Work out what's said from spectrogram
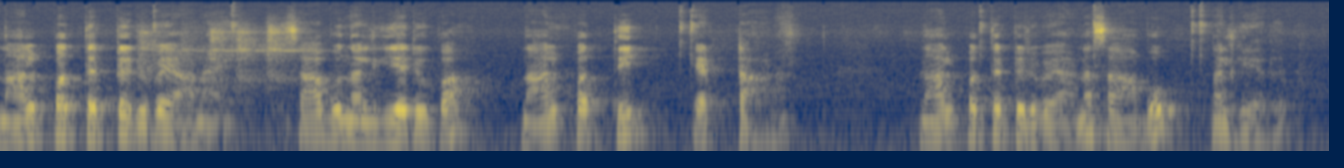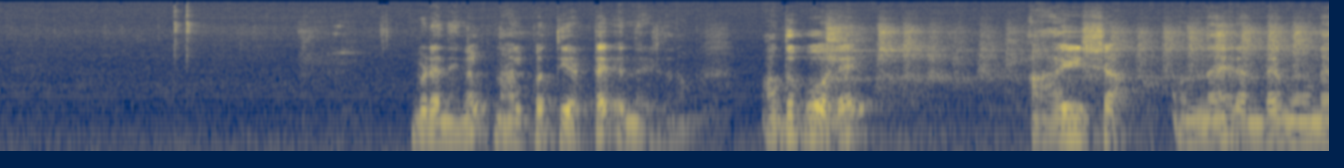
നാൽപ്പത്തെട്ട് രൂപയാണ്. സാബു നൽകിയ രൂപ നാൽപ്പത്തി എട്ടാണ്. നാൽപ്പത്തെട്ട് രൂപയാണ് സാബു നൽകിയത്. ഇവിടെ നിങ്ങൾ നാൽപ്പത്തിയെട്ട് എന്ന് എഴുതണം. അതുപോലെ ആയിഷ ഒന്ന് രണ്ട് മൂന്ന്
